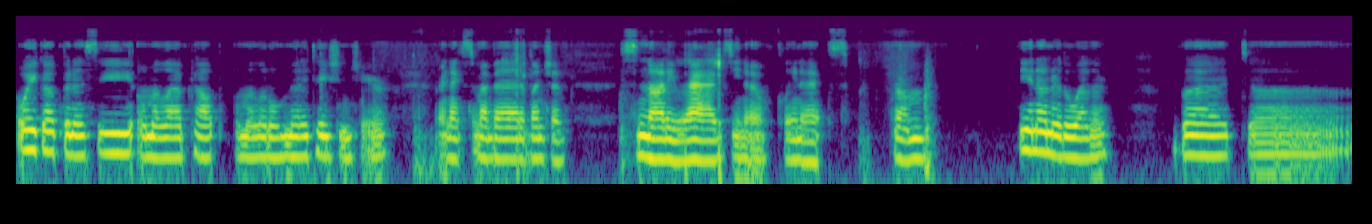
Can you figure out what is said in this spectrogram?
I wake up and I see on my laptop, on my little meditation chair, right next to my bed, a bunch of snotty rags, you know, Kleenex, from being under the weather. But uh,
